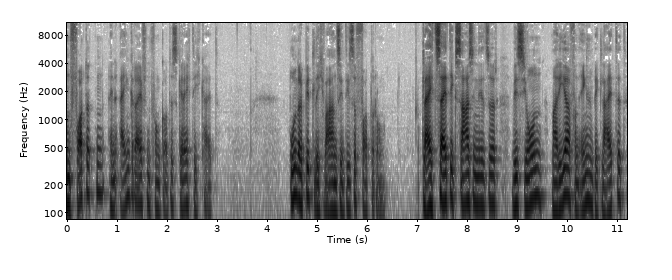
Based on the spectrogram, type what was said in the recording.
und forderten ein Eingreifen von Gottes Gerechtigkeit. Unerbittlich waren sie in dieser Forderung. Gleichzeitig sah sie in dieser Vision Maria von Engeln begleitet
